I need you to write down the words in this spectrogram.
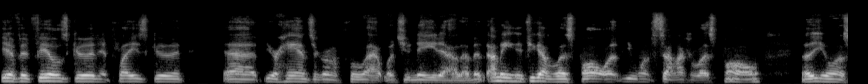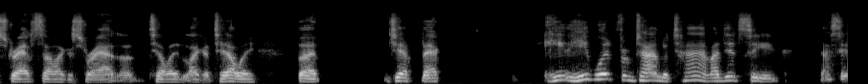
If it feels good, it plays good. Uh, your hands are going to pull out what you need out of it. I mean, if you got a Les Paul, you want to sound like a Les Paul. Uh, you want a Strat sound like a Strat, a Telly like a Telly. But Jeff Beck, he he would from time to time. I did see, I see,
